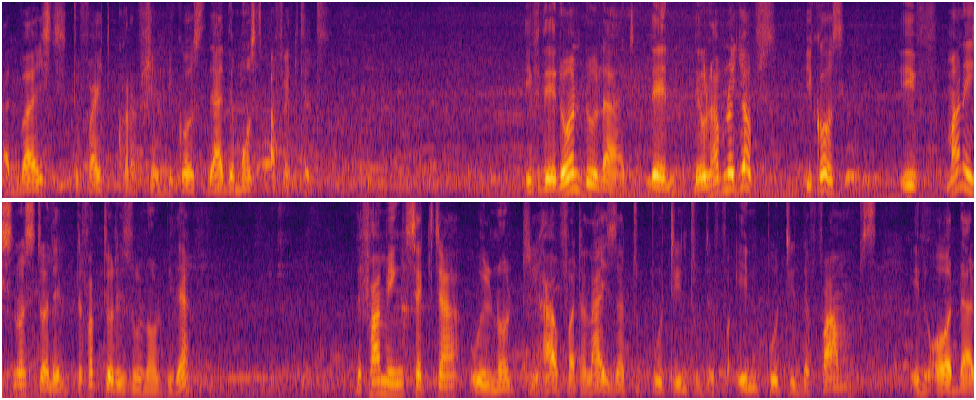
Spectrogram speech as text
advised to fight corruption because they are the most affected. If they don't do that, then they will have no jobs because If money is not stolen, the factories will not be there. The farming sector will not have fertilizer to put into the input in the farms in order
